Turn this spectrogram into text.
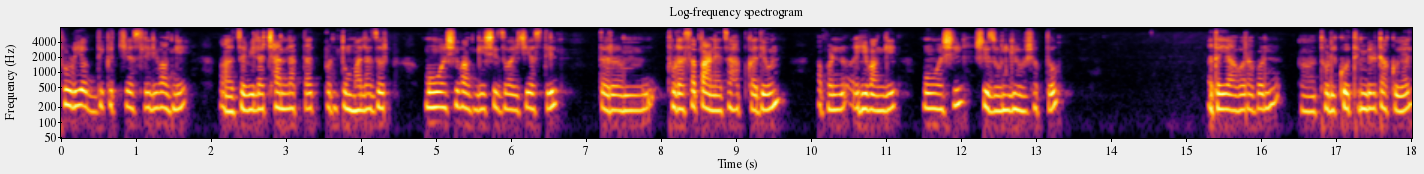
थोडी अगदी कच्ची असलेली वांगी चवीला छान लागतात. पण तुम्हाला जर मऊ अशी वांगी शिजवायची असतील तर थोडासा पाण्याचा हापका देऊन आपण ही वांगी मऊ अशी शिजवून घेऊ शकतो. आता यावर आपण थोडी कोथिंबीर टाकूयाल.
